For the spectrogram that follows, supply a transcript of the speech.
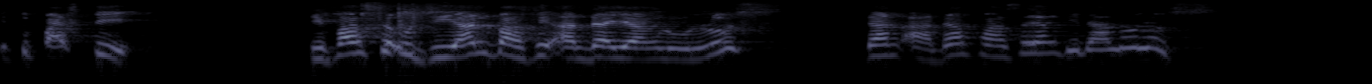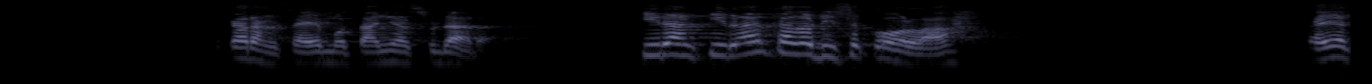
Itu pasti. Di fase ujian pasti ada yang lulus dan ada fase yang tidak lulus. Sekarang saya mau tanya saudara, kira-kira kalau di sekolah, saya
